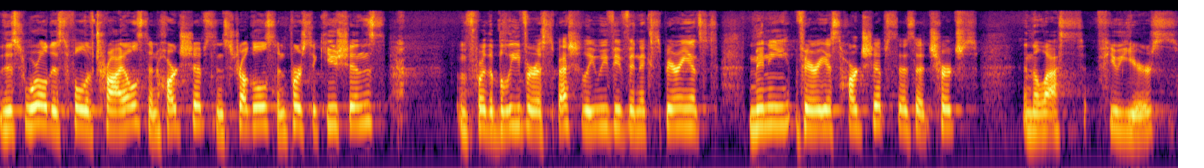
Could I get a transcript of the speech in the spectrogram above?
This world is full of trials and hardships and struggles and persecutions. And for the believer, especially, we've even experienced many various hardships as a church in the last few years.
